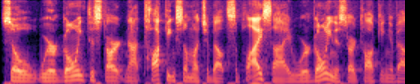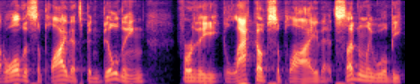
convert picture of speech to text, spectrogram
So we're going to start not talking so much about supply side. We're going to start talking about all the supply that's been building for the lack of supply that suddenly will be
